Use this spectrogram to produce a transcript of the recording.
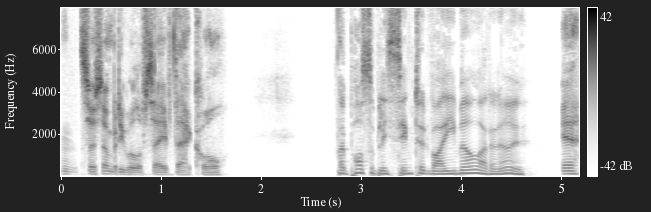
Hmm. so somebody will have saved that call they possibly sent it by email. I don't know. Yeah.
